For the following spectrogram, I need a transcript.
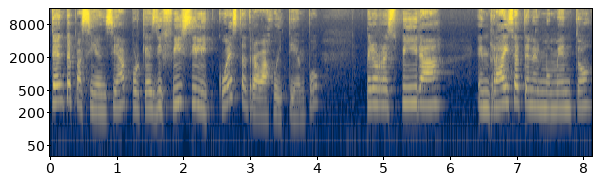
Tente paciencia porque es difícil y cuesta trabajo y tiempo, pero respira, enraízate en el momento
